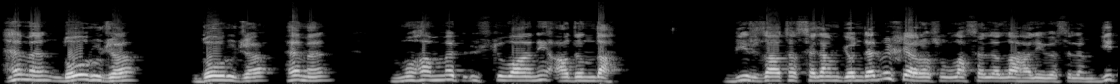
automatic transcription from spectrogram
Hemen doğruca doğruca hemen Muhammed Üstüvani adında bir zata selam göndermiş ya Resulullah sallallahu aleyhi ve sellem. Git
